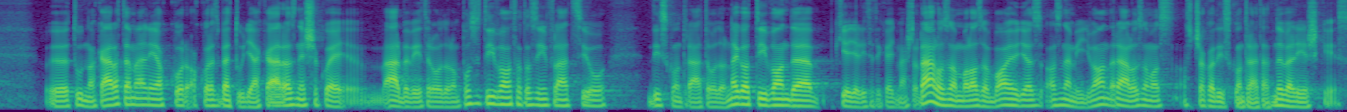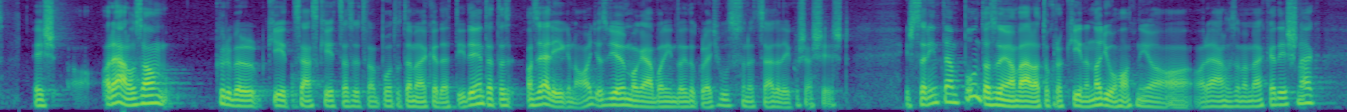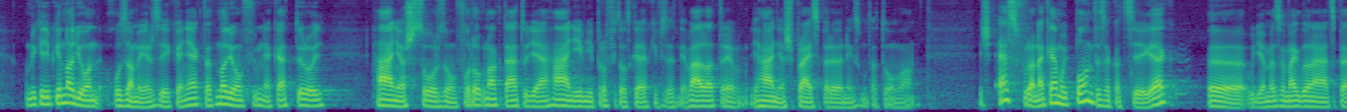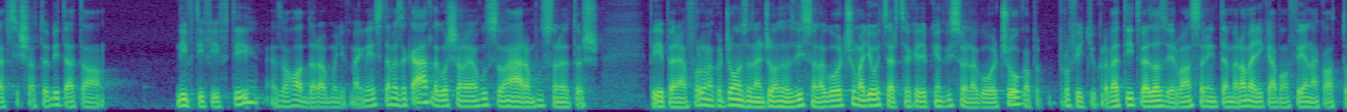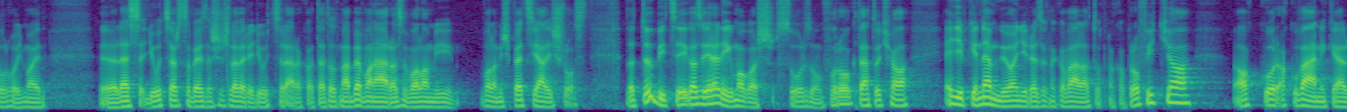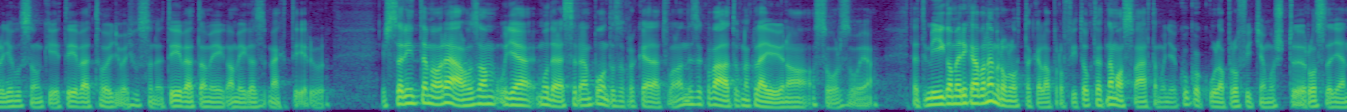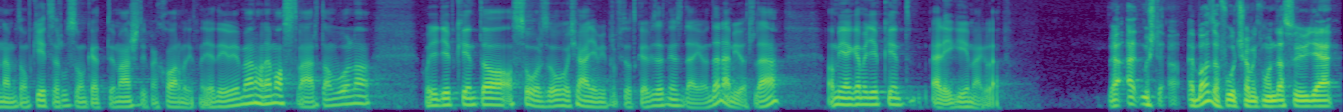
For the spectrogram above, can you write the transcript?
tudnak árat emelni, akkor, akkor ezt be tudják árazni, és akkor egy árbevétel oldalon pozitív hathat az infláció, diszkontrált oldalon negatívan, de kiegyenlíthetik egymást. A rálozammal az a baj, hogy az, az nem így van, a rálozam az, az csak a diszkontrátát növeli és kész. És a reálhozam körülbelül 200-250 pontot emelkedett idén, tehát az, az elég nagy, az ugye önmagában indul egy 25%-os esést. És szerintem pont az olyan vállalatokra kéne nagyon hatni a, a reálhozam emelkedésnek, amik egyébként nagyon hozamérzékenyek, tehát nagyon függnek ettől, hogy hányas szorzón forognak, tehát ugye hány évnyi profitot kell kifizetni a vállalatra, ugye hányas price per earnings mutató van. És ez fura nekem, hogy pont ezek a cégek, ugye ez a McDonald's, Pepsi, stb., tehát a Nifty 50, ez a hat darab mondjuk megnéztem, ezek átlagosan olyan 23-25-ös péperen forognak, a Johnson Johnson az viszonylag olcsó, a gyógyszercégek egyébként viszonylag olcsók, a profitjukra vetítve, ez azért van szerintem, mert Amerikában félnek attól, hogy majd lesz egy gyógyszerszabályozás, és leveri a gyógyszerárakat. Tehát ott már be van árazva valami, valami speciális rossz. De a többi cég azért elég magas szorzón forog, tehát hogyha egyébként nem nő annyira ezeknek a vállalatoknak a profitja, akkor, akkor várni kell ugye 22 évet, hogy, vagy 25 évet, amíg, amíg az megtérül. És szerintem a reálhozam ugye modellszerűen pont azokra kellett volna, ezek a vállalatoknak lejöjjön a, a szorzója. Tehát még Amerikában nem romlottak el a profitok, tehát nem azt vártam, hogy a Coca-Cola profitja most rossz legyen, nem tudom, 2022 második, meg harmadik negyed évében, hanem azt vártam volna, hogy egyébként a, a szorzó, hogy hány évi profitot kell fizetni, ez lejön. De nem jött le, ami engem egyébként eléggé meglep. De hát most ebben az a furcsa, amit mondasz, hogy ugye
